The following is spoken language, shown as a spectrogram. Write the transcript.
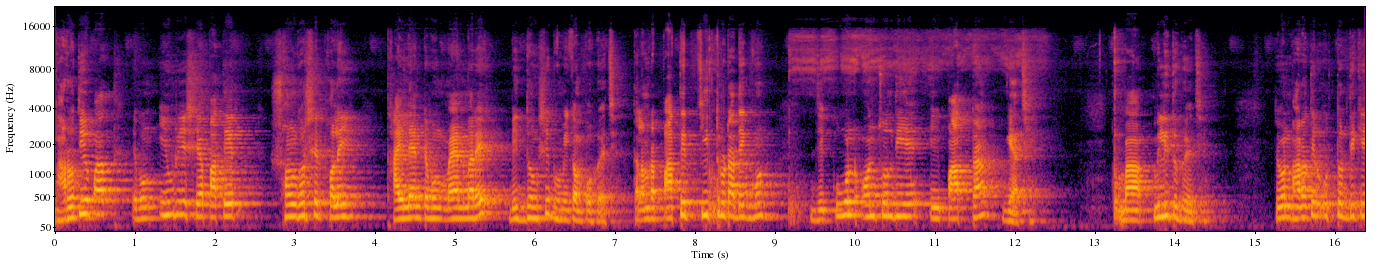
ভারতীয় পাত এবং ইউরেশিয়া পাতের সংঘর্ষের ফলেই থাইল্যান্ড এবং মায়ানমারের বিধ্বংসী ভূমিকম্প হয়েছে। তাহলে আমরা পাতের চিত্রটা দেখব যে কোন অঞ্চল দিয়ে এই পাতটা গেছে বা মিলিত হয়েছে। যেমন ভারতের উত্তর দিকে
